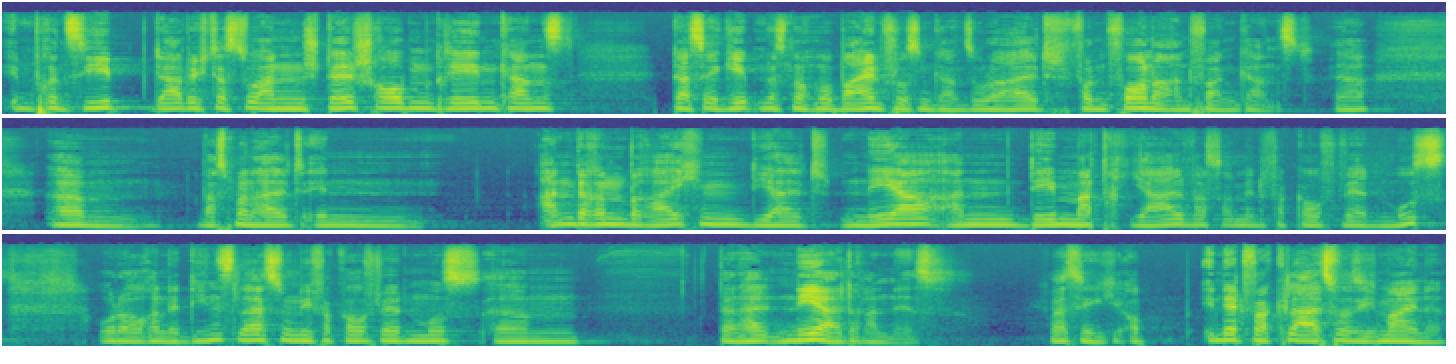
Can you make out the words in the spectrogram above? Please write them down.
im Prinzip dadurch, dass du an Stellschrauben drehen kannst, das Ergebnis nochmal beeinflussen kannst oder halt von vorne anfangen kannst. Ja? Ähm, was man halt in anderen Bereichen, die halt näher an dem Material, was am Ende verkauft werden muss, oder auch an der Dienstleistung, die verkauft werden muss, ähm, dann halt näher dran ist. Ich weiß nicht, ob in etwa klar ist, was ich meine.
